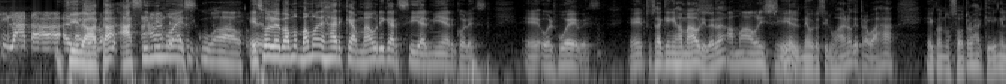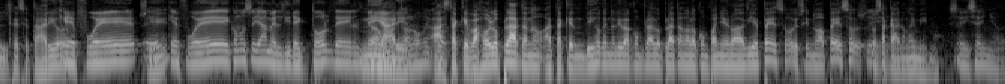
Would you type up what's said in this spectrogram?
chilata. a- a- Chilata, a- a- así mismo es. Wow. Eso le vamos, vamos a dejar que a Mauri García el miércoles eh, o el jueves. eh, Tú sabes quién es Amauri, ¿verdad? A Mauricio. Sí, el neurocirujano que trabaja eh, con nosotros aquí en el recetario. que fue, Sí. eh, que fue, ¿cómo se llama? El director del Nearia, hasta que bajó los plátanos, hasta que dijo que no le iba a comprar los plátanos a los compañeros a 10 pesos, sino a pesos, Sí. lo sacaron ahí mismo. Sí, señor.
